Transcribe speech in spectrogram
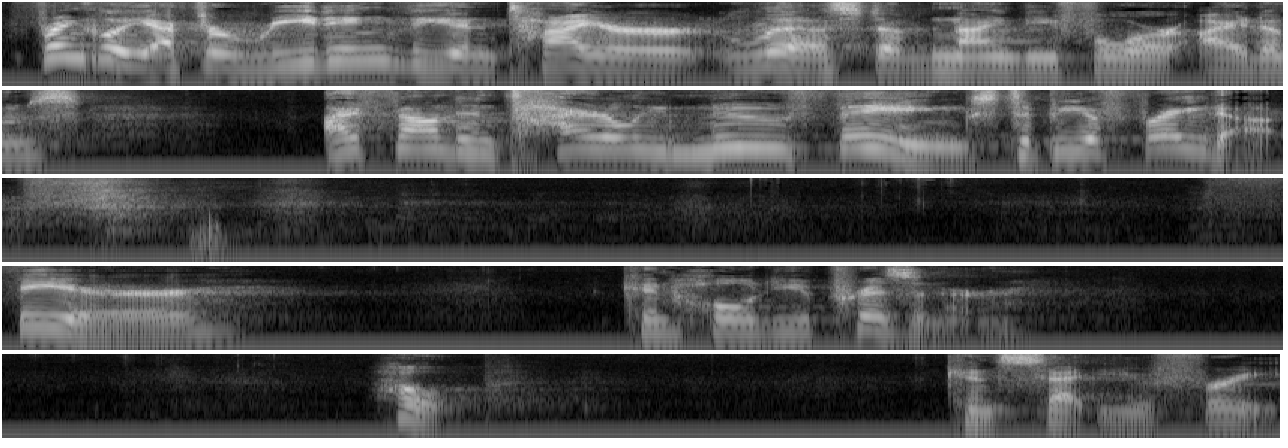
Frankly, after reading the entire list of 94 items, I found entirely new things to be afraid of. Fear can hold you prisoner. Hope can set you free.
